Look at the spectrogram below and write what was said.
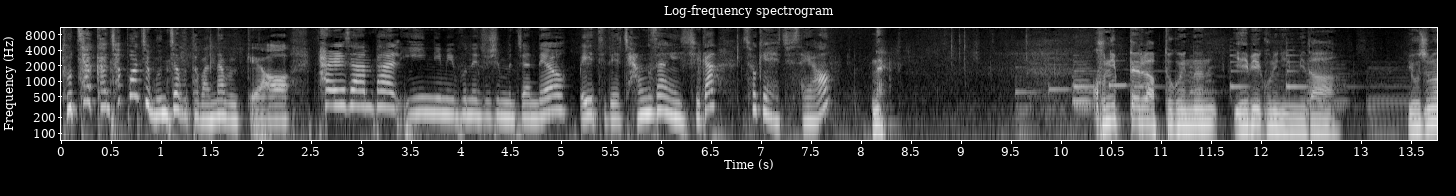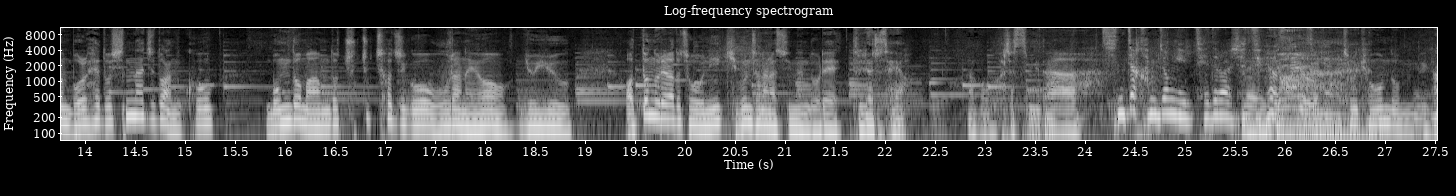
도착한 첫 번째 문자부터 만나볼게요. 8382님이 보내주신 문자인데요. 메이트리의 장상인 씨가 소개해주세요. 네. 군입대를 앞두고 있는 예비 군인입니다. 요즘은 뭘 해도 신나지도 않고 몸도 마음도 축축 처지고 우울하네요. 유유. 어떤 노래라도 좋으니 기분 전환할 수 있는 노래 들려주세요. 라고 하셨습니다. 아, 진짜 감정이입 제대로 하셨대요. 아, 저는 경험도 없는데.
